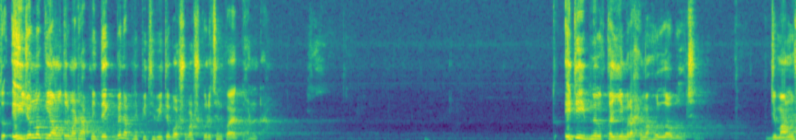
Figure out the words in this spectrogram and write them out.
তো এই জন্য কি আমাদের মাঠে আপনি দেখবেন আপনি পৃথিবীতে বসবাস করেছেন কয়েক ঘণ্টা। এটি ইবনুল কাইম রাহেমাহুল্লাহ বলছেন যে মানুষ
